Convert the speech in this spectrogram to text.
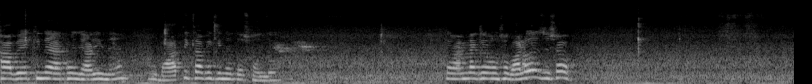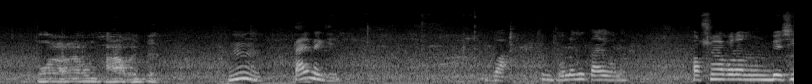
খাবে কিনা এখন জানি না। ভাতই খাবে কিনা তো সন্দেহ। তো রান্না কেমন সব ভালো হয়েছে সব? তোমার রান্না এখন খারাপ হয়েছে? হুম তাই নাকি? বাহ তুমি বলেছ তাই বলো। সবসময় বলো নুন বেশি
